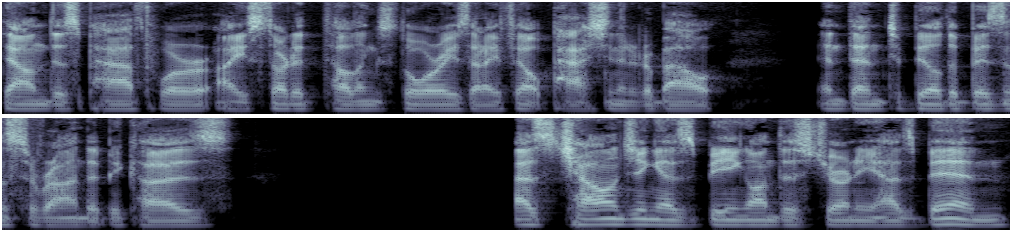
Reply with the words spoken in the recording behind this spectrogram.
down this path where I started telling stories that I felt passionate about and then to build a business around it because as challenging as being on this journey has been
